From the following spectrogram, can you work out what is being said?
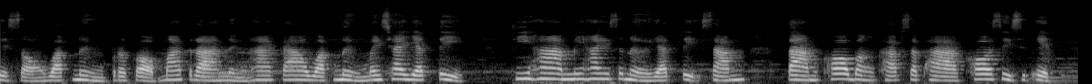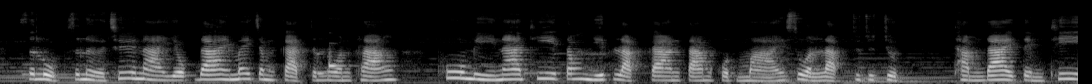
272 วรรคหนึ่งประกอบมาตรา 159 วรรคหนึ่งไม่ใช่ยตติที่ห้ามไม่ให้เสนอยตติซ้ำตามข้อบังคับสภาข้อ 41 สรุปเสนอชื่อนายกได้ไม่จำกัดจำนวนครั้ง ผู้มีหน้าที่ต้องยึดหลักการตามกฎหมายส่วนหลักจุดๆทำได้เต็มที่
